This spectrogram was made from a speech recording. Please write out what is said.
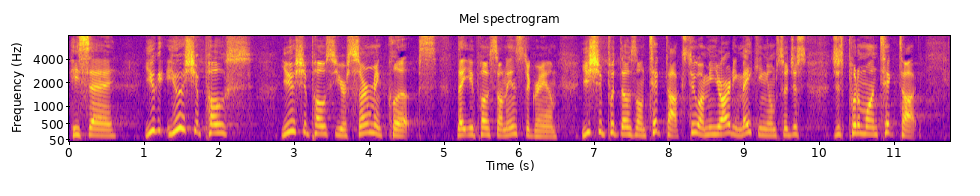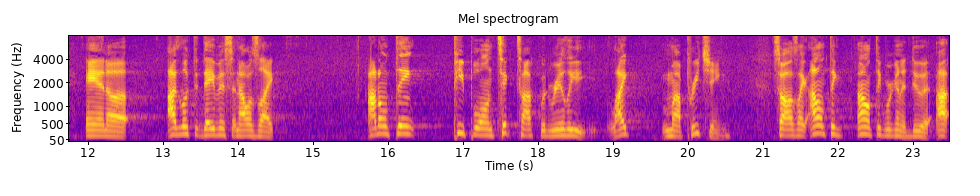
he said, you, you, should post, you should post your sermon clips that you post on Instagram, you should put those on TikToks too. I mean, you're already making them, so just just put them on TikTok. And uh, I looked at Davis and I was like, I don't think people on TikTok would really like my preaching. So I was like, I don't think I don't think we're gonna do it. I,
